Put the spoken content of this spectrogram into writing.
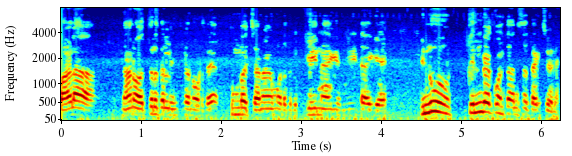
ಬಹಳ ನಾನು ಹತ್ರದಲ್ಲಿ ನಿಂತ್ಕೊಂಡು ನೋಡಿದೆ. ತುಂಬಾ ಚೆನ್ನಾಗಿ ಮಾಡಿದ್ರು. ಕ್ಲೀನ್ ಆಗಿ ನೀಟಾಗಿ ಇನ್ನೂ ತಿನ್ಬೇಕು ಅಂತ ಅನ್ಸುತ್ತೆ ಆಕ್ಚುಲಿ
